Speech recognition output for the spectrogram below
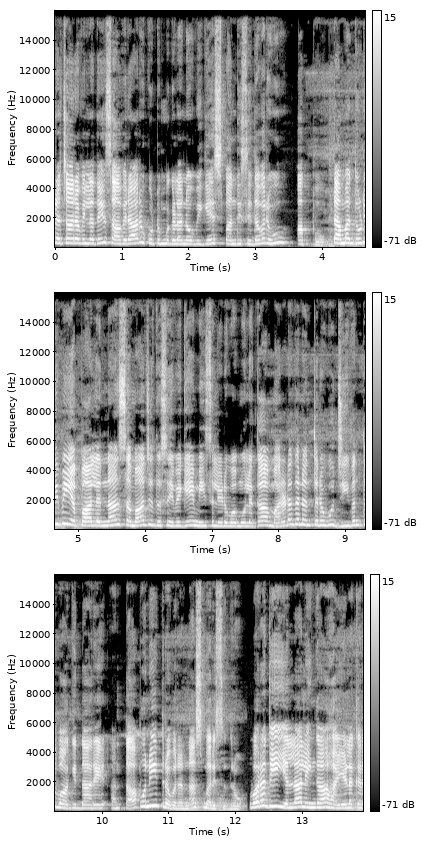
ಪ್ರಚಾರವಿಲ್ಲದೆ ಸಾವಿರಾರು ಕುಟುಂಬಗಳ ನೋವಿಗೆ ಸ್ಪಂದಿಸಿದವರು ಅಪ್ಪು. ತಮ್ಮ ದುಡಿಮೆಯ ಪಾಲನ್ನ ಸಮಾಜದ ಸೇವೆಗೆ ಮೀಸಲಿಡುವ ಮೂಲಕ ಮರಣದ ನಂತರವೂ ಜೀವಂತವಾಗಿದ್ದಾರೆ ಅಂತ ಪುನೀತ್ ರವರನ್ನ ಸ್ಮರಿಸಿದ್ರು. ವರದಿ Yallalinga Hayyalakar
